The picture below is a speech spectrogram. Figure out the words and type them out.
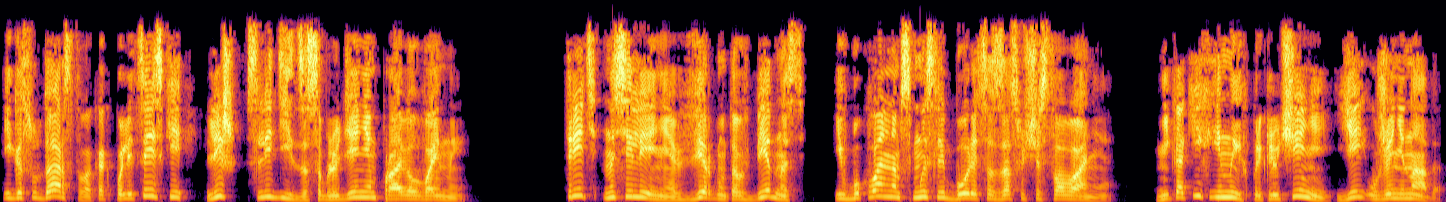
и государство, как полицейский, лишь следит за соблюдением правил войны. Треть населения ввергнута в бедность и в буквальном смысле борется за существование. Никаких иных приключений ей уже не надо.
